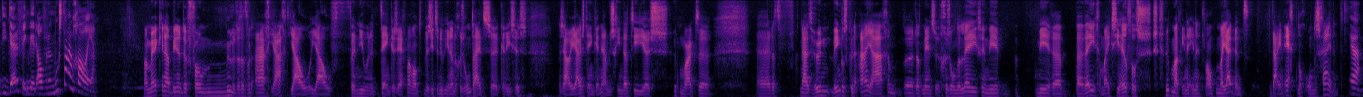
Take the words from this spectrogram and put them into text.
die derving weer over een moestuin gooien. Maar merk je nou binnen de formule dat het wordt aangejaagd, jouw, jouw vernieuwende denken, zeg maar? Want we zitten nu in een gezondheidscrisis. Dan zou je juist denken, nou, misschien dat die uh, supermarkten uh, dat vanuit hun winkels kunnen aanjagen uh, dat mensen gezonder leven, meer, meer bewegen. Maar ik zie heel veel supermarkten in, in het land, maar jij bent daarin echt nog onderscheidend. Ja,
